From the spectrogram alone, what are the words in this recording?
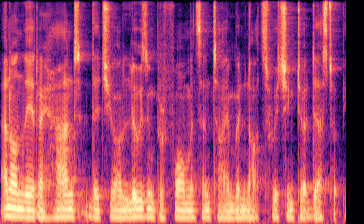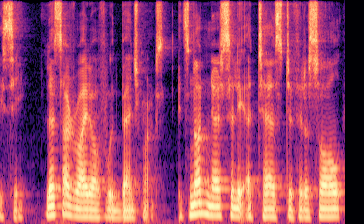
and on the other hand that you are losing performance and time by not switching to a desktop PC. Let's start right off with benchmarks. It's not necessarily a test to fit us all,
